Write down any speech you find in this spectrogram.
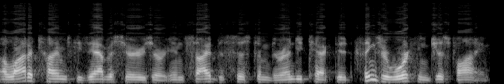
A lot of times these adversaries are inside the system, they're undetected, things are working just fine,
